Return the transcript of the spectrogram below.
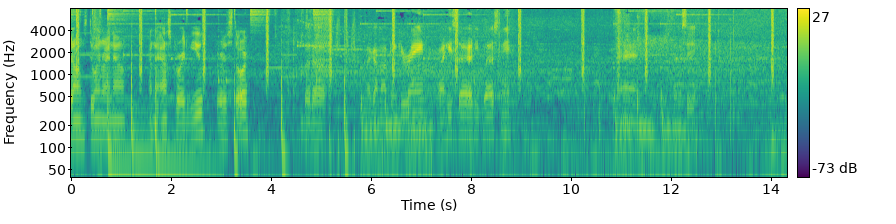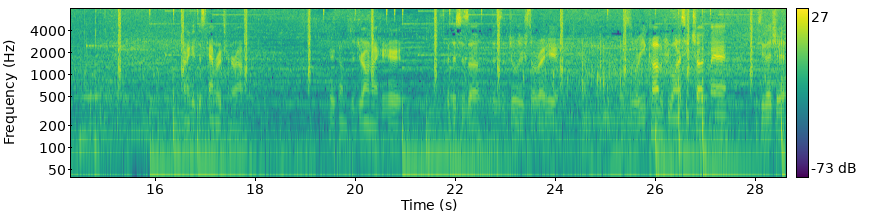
Jones doing right now on the asteroid view for his store. But uh I got my pinky ring. Like he said, he blessed me. And let me see. trying to get this camera to turn around. Here comes the drone. I can hear it. But this is a this is a jewelry store right here. This is where you come if you want to see Chuck, man. You see that shit?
